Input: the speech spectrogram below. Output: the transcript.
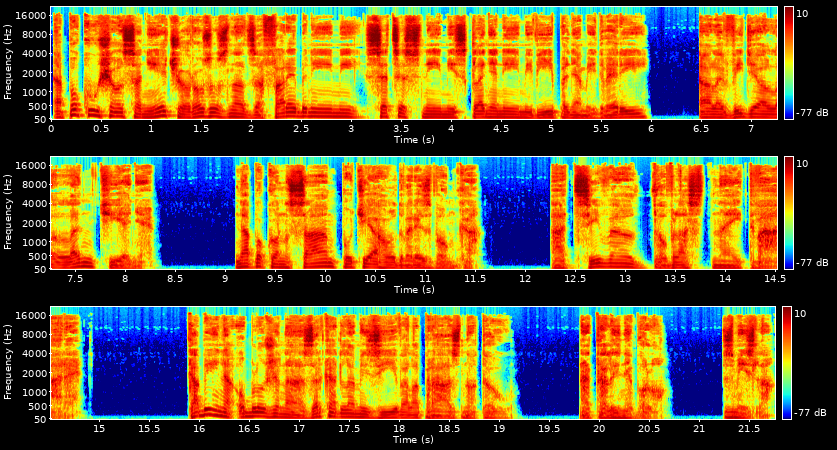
a pokúšal sa niečo rozoznať za farebnými, secesnými sklenenými výplňami dverí, ale videl len tiene. Napokon sám potiahol dvere zvonka a civel do vlastnej tváre. Kabína obložená zrkadlami zývala prázdnotou. Natali nebolo. Zmizla.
